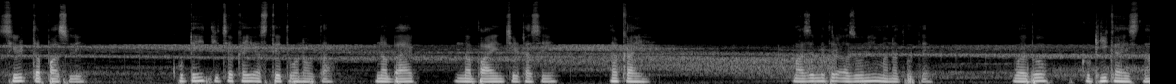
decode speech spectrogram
सीट तपासली. कुठेही तिचं काही अस्तित्व नव्हता. न बॅग न पायांचे ठसे न काही. माझे मित्र अजूनही म्हणत होते वैभव तू ठीक आहेस ना?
